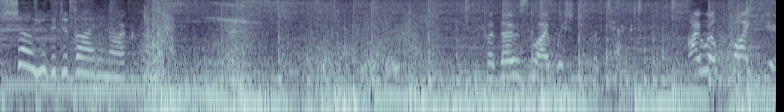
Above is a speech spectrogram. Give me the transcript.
I'll show you the divide in our class. For those who I wish to protect, I will fight you!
